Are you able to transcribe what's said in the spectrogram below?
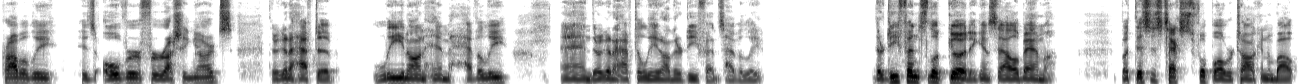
probably his over for rushing yards. They're gonna have to lean on him heavily, and they're gonna have to lean on their defense heavily. Their defense looked good against Alabama, but this is Texas football we're talking about.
